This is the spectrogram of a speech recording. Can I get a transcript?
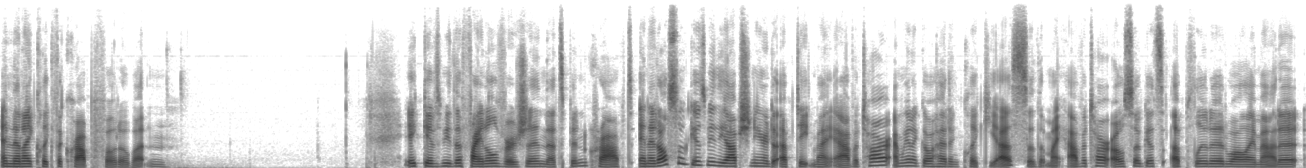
And then I click the crop photo button. It gives me the final version that's been cropped and it also gives me the option here to update my avatar. I'm going to go ahead and click yes so that my avatar also gets uploaded while I'm at it.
